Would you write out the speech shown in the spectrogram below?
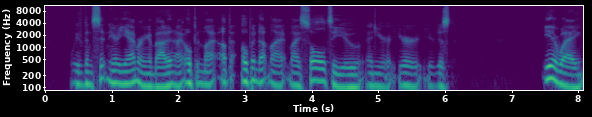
we've been sitting here yammering about it, and I opened my up opened up my my soul to you, and you're you're you're just either way.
